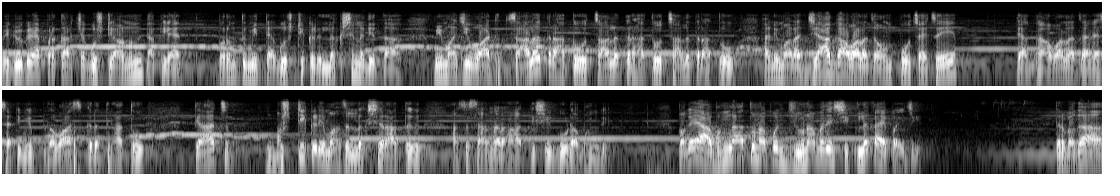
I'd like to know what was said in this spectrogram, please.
वेगवेगळ्या प्रकारच्या गोष्टी आणून टाकल्यात परंतु मी त्या गोष्टीकडे लक्ष न देता मी माझी वाट चालत राहतो चालत राहतो चालत राहतो. आणि मला ज्या गावाला जाऊन पोचायचं आहे त्या गावाला जाण्यासाठी मी प्रवास करत राहतो. त्याच गोष्टीकडे माझं लक्ष राहतं असं सांगणारा हा अतिशय गोड अभंग आहे. बघा या अभंगातून आपण जीवनामध्ये शिकलं काय पाहिजे? तर बघा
